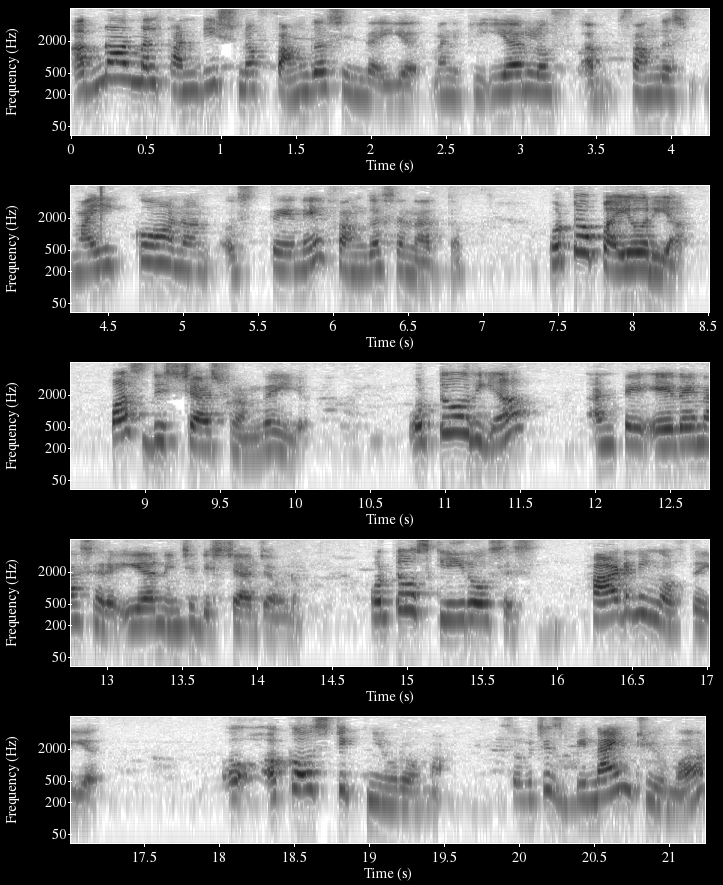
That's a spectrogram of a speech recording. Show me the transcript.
abnormal condition of fungus in the ear మనకి ఇయర్లో ఫంగస్ మైకో um, అని వస్తేనే ఫంగస్ అని అర్థం. Otopyorrhoea first discharge from the ear otorrhoea అంటే ఏదైనా సరే ఇయర్ నుంచి డిశ్చార్జ్ అవ్వడం. Otosclerosis hardening of the ear acoustic neuroma so which is benign tumour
